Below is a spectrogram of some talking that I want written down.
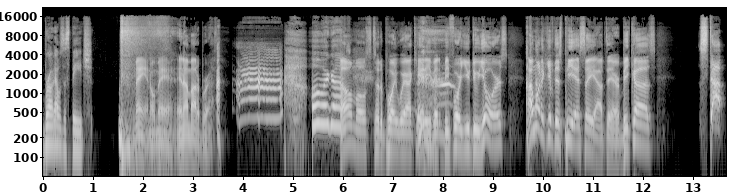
Bro, that was a speech. Man, oh man, and I'm out of breath. Oh my God. Almost to the point where I can't even, before you do yours, I want to give this PSA out there because stop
